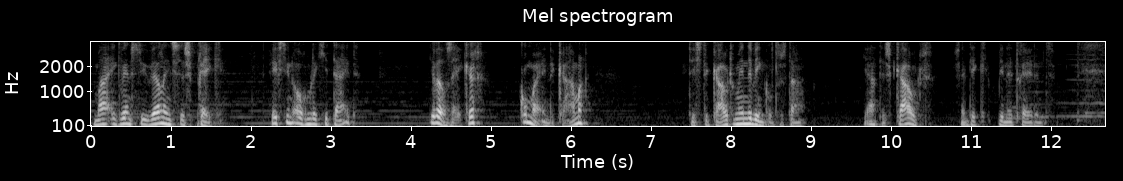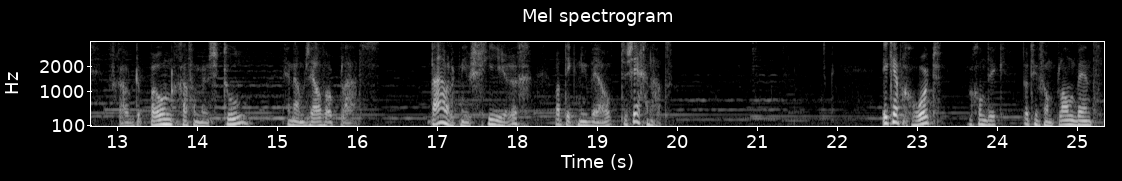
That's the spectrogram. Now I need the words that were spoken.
Maar ik wens u wel eens te spreken. Heeft u een ogenblikje tijd? Jawel, zeker. Kom maar in de kamer. Het is te koud om in de winkel te staan. Ja, het is koud, zei Dick binnentredend. Vrouw de Boon gaf hem een stoel en nam zelf ook plaats. Tamelijk nieuwsgierig wat Dick nu wel te zeggen had. Ik heb gehoord, begon Dick, dat u van plan bent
